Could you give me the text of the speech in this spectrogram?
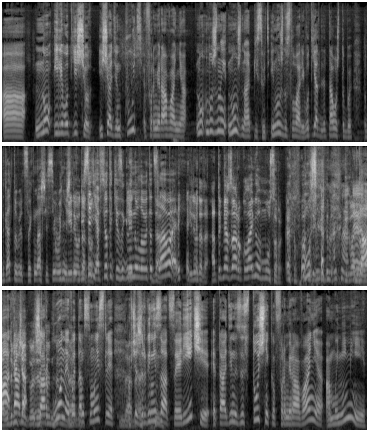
А, ну, или вот еще, еще один путь формирования. Ну, нужны, нужно описывать и нужно словари. Вот я для того, чтобы подготовиться к нашей сегодняшней Или вот это беседе, вот. я все-таки заглянула в этот да. словарь. Или вот это. А ты меня за руку ловил, мусор. Да, да, да. Жаргоны в этом смысле, вообще да. жаргонизация речи — это один из источников формирования амонимии.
